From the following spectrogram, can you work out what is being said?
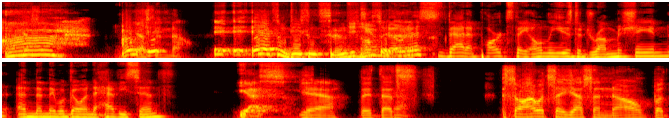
Ah, I Yes it, and no. it, it, it had some decent synth. Did I'll you say that. notice that. at parts they only used a drum machine and then they would go into heavy synth? Yes. Yeah, they, that's. So I would say yes and no, but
